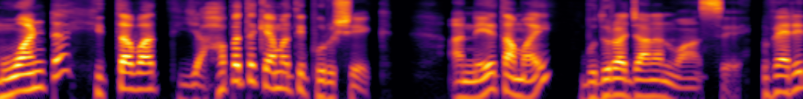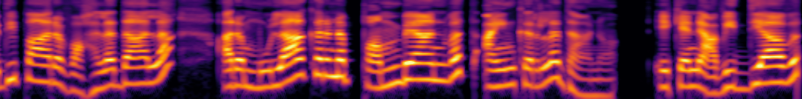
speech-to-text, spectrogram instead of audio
මුවන්ට හිතවත් යහපත කැමති පුරුෂයෙක්. අන්න ඒ තමයි බුදුරජාණන් වහන්සේ. වැරදි පාර වහලා දාලා අර මුලා කරන පම්බයන්වත් අයින් කරලා දානවා. ඒ කියන්නේ අවිද්‍යාව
